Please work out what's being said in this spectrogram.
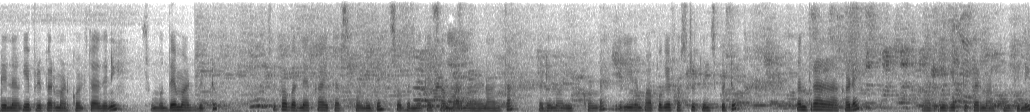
ಡಿನ್ನರ್ಗೆ ಪ್ರಿಪೇರ್ ಮಾಡ್ಕೊಳ್ತಾ ಇದ್ದೀನಿ. ಸೊ, ಮುದ್ದೆ ಮಾಡಿಬಿಟ್ಟು ಸ್ವಲ್ಪ ಬದನೆಕಾಯಿ ತರಿಸ್ಕೊಂಡಿದ್ದೆ. ಸೊ, ಬದನೆಕಾಯಿ ಸಾಂಬಾರು ಮಾಡೋಣ ಅಂತ ರೆಡಿ ಮಾಡಿ ಇಟ್ಕೊಂಡೆ. ಇಲ್ಲಿ ನಮ್ಮ ಪಾಪಗೆ ಫಸ್ಟು ತಿನ್ನಿಸ್ಬಿಟ್ಟು ನಂತರ ಆ ಕಡೆ ಅಡುಗೆಗೆ ಪ್ರಿಪೇರ್ ಮಾಡ್ಕೊತೀನಿ.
